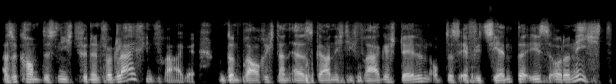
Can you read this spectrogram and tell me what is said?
Also kommt es nicht für den Vergleich in Frage. Und dann brauche ich dann erst gar nicht die Frage stellen, ob das effizienter ist oder nicht.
